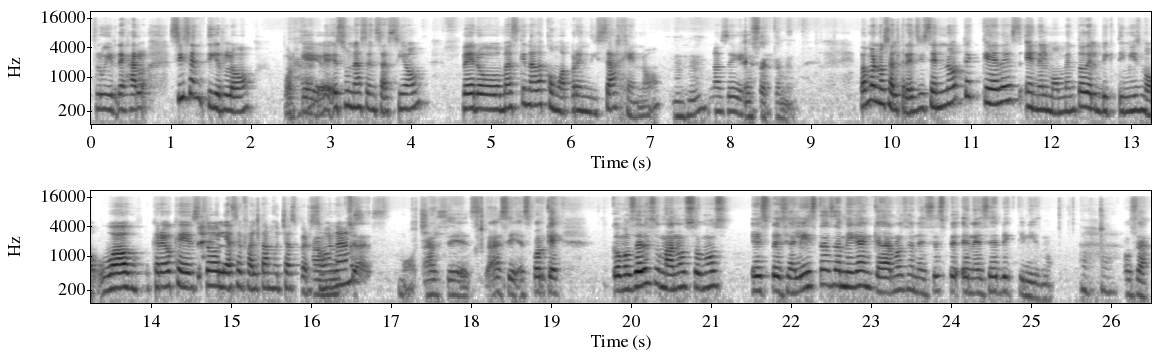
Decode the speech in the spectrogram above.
fluir, dejarlo, sí sentirlo, porque es una sensación, pero más que nada como aprendizaje, ¿no? Más de... Exactamente. Vámonos al 3. Dice, no te quedes en el momento del victimismo. Wow, creo que esto le hace falta a muchas personas. muchas. Así es, así es, porque como seres humanos somos especialistas, amiga, en quedarnos en ese, en ese victimismo. O sea,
